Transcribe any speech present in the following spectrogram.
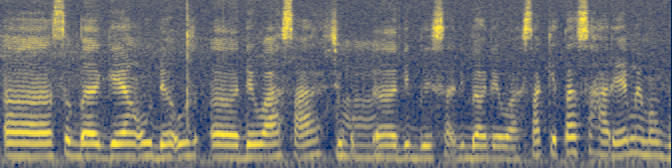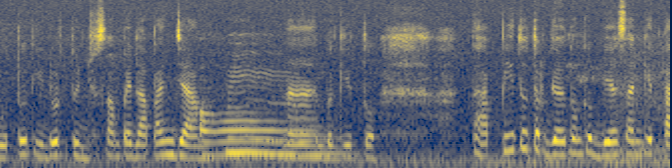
eh, sebagai yang udah u- eh, dewasa cukup eh, di- bisa dibilang dewasa kita seharian memang butuh tidur 7 sampai 8 jam. Oh. Nah, begitu. Tapi itu tergantung kebiasaan kita.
